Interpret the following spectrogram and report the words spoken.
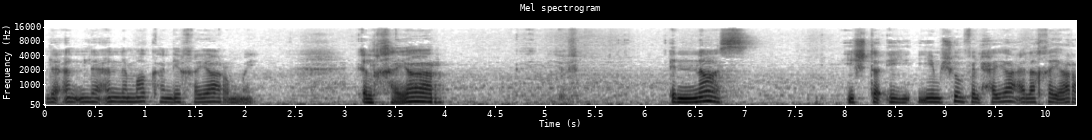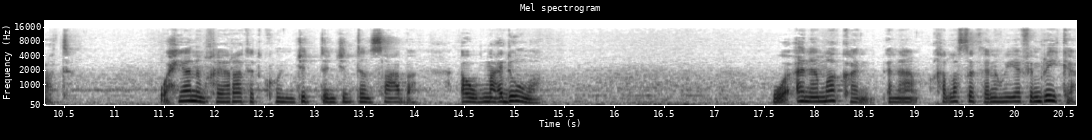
لأن لأن ما كان لي خيار أمي. الخيار الناس يشت... يمشون في الحياة على خيارات. وأحيانا خيارات تكون جدا جدا صعبة أو معدومة. وأنا ما كان أنا خلصت الثانوية في أمريكا.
